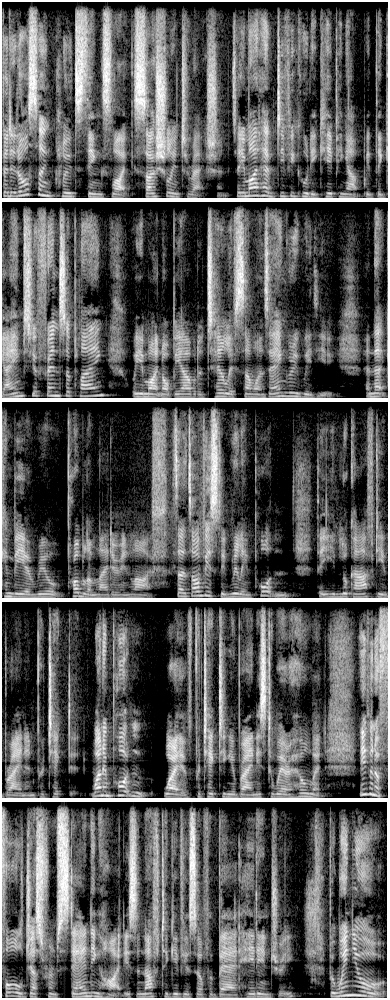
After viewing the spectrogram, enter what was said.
but it also includes things like social interaction. So you might have difficulty keeping up with the games your friends are playing, or you might not be able to tell if someone's angry with you. And that can be a real problem later in life. So it's obviously really important that you look after your brain and protect it. One important way of protecting your brain is to wear a helmet. Even a fall just from standing height is enough to give yourself a bad head injury. But when you're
